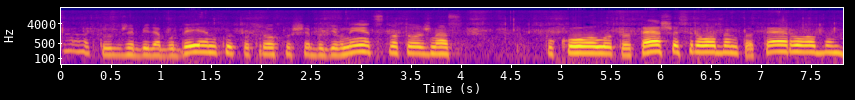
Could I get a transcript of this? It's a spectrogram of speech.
Так, тут вже біля будинку, потроху ще будівництво теж нас по колу, то те щось робимо, то те робимо.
